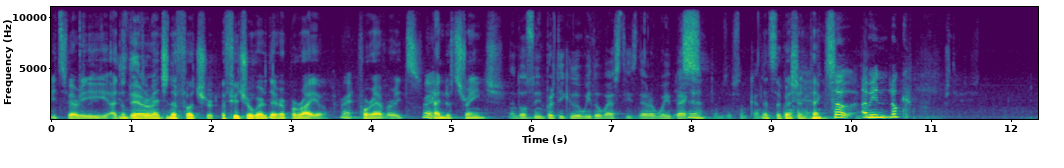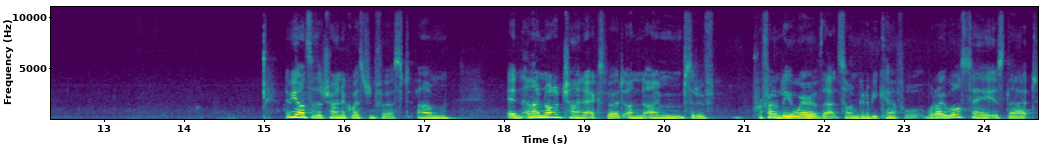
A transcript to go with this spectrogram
It's very. I Is don't want to a- imagine a future, a future where they're a pariah Right. forever. It's Right. kind of strange. And also, in particular, with the West, is there a way back Yes. in terms of some kind That's of. the question. normal- Thanks. So, I mean, look. Let me answer the China question first. Um, and, and I'm not a China expert, and I'm sort of profoundly aware of that, so I'm going to be careful. What I will say is that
